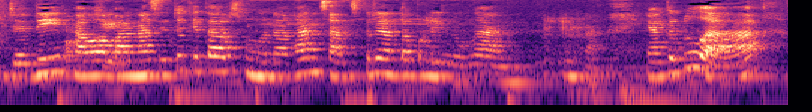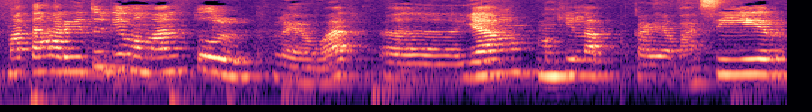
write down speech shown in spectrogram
Jadi Oke. hawa panas itu kita harus menggunakan sunscreen atau perlindungan. Mm-mm. Nah, yang kedua, matahari itu dia memantul lewat eh, yang mengkilap kayak pasir,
